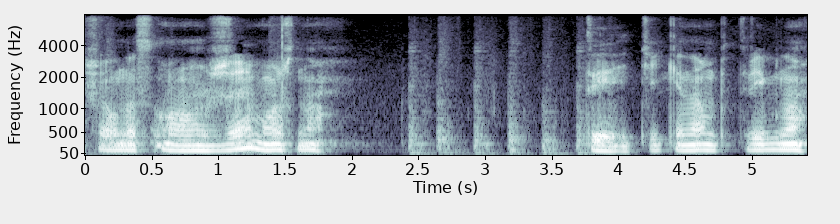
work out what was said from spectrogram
Що у нас О, вже можна. Ти, тільки нам потрібно.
